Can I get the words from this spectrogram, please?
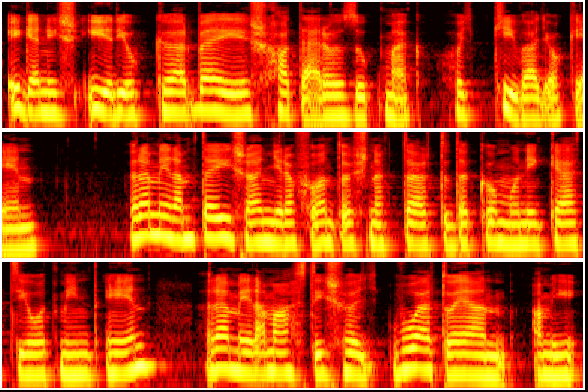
igenis írjuk körbe és határozzuk meg, hogy ki vagyok én. Remélem te is annyira fontosnak tartod a kommunikációt, mint én, Remélem azt is, hogy volt olyan, ami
